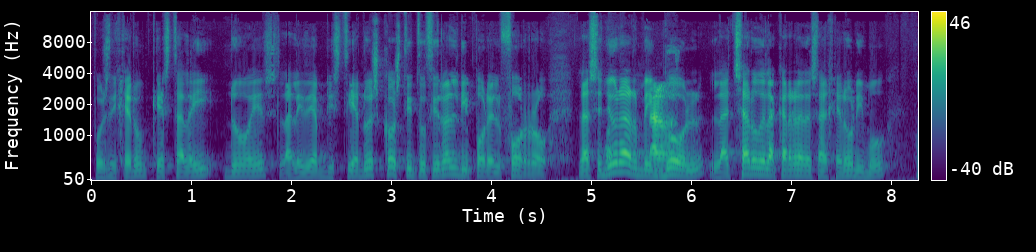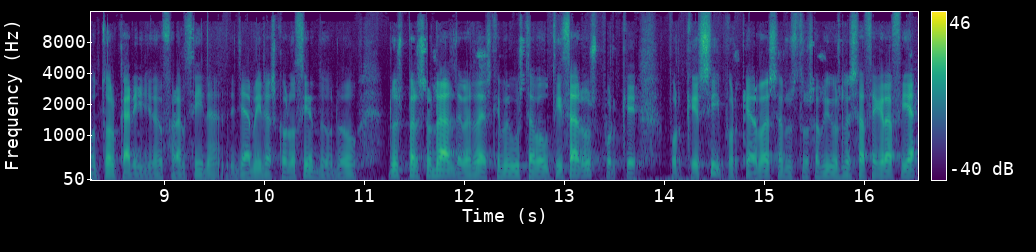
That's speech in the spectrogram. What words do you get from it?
pues dijeron que esta ley no es, la ley de amnistía, no es constitucional ni por el forro. La señora Armengol, la Charo de la carrera de San Jerónimo, con todo el cariño, ¿eh, Francina, ya me irás conociendo, no, no es personal, de verdad, es que me gusta bautizaros porque, porque sí, porque además a nuestros amigos les hace gracia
